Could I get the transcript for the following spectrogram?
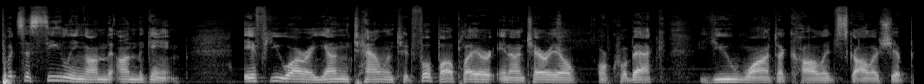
puts a ceiling on the on the game. If you are a young talented football player in Ontario or Quebec, you want a college scholarship,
